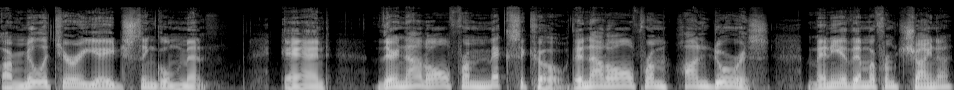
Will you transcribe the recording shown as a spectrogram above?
are military age single men. And they're not all from Mexico. They're not all from Honduras. Many of them are from China.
